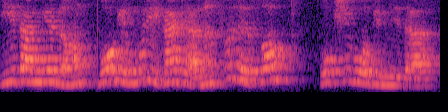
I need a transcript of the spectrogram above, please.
2단계는 목에 물이 가지 않은 선에서 복식호흡입니다.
